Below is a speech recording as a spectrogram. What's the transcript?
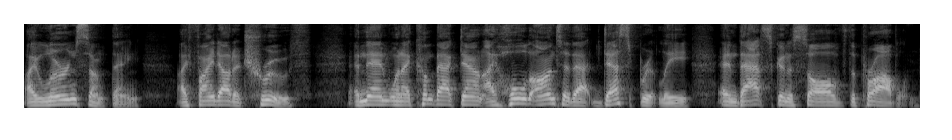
I learn something. I find out a truth. And then when I come back down, I hold on to that desperately, and that's going to solve the problem.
